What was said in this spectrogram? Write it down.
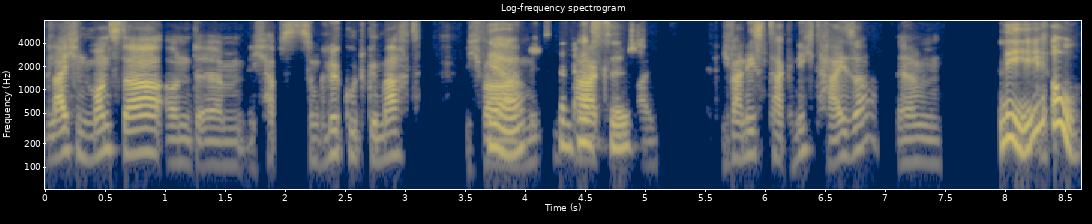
gleich ein Monster und ähm, ich habe es zum Glück gut gemacht. Ich war, ja, nächsten Tag, ich war nächsten Tag nicht heiser. Ähm, nee, oh.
